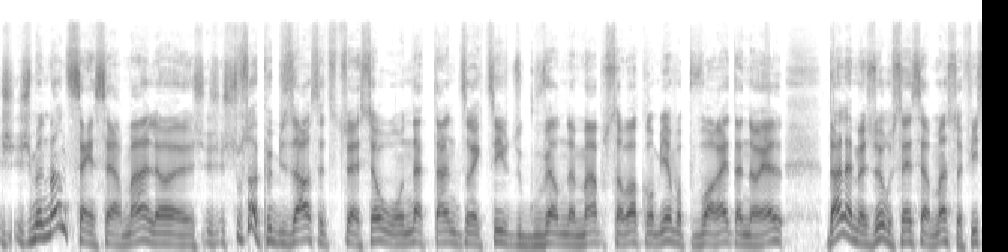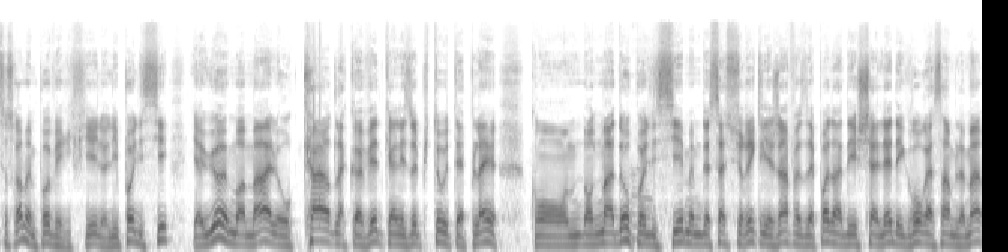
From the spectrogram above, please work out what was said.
je me demande sincèrement, là, je, trouve ça un peu bizarre cette situation où on attend une directive du gouvernement pour savoir combien va pouvoir être à Noël, dans la mesure où, sincèrement, Sophie, ce sera même pas vérifié. là. Les policiers, il y a eu un moment là, au cœur de la COVID, quand les hôpitaux étaient pleins, qu'on on demandait aux policiers même de s'assurer que les gens faisaient pas dans des chalets, des gros rassemblements.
